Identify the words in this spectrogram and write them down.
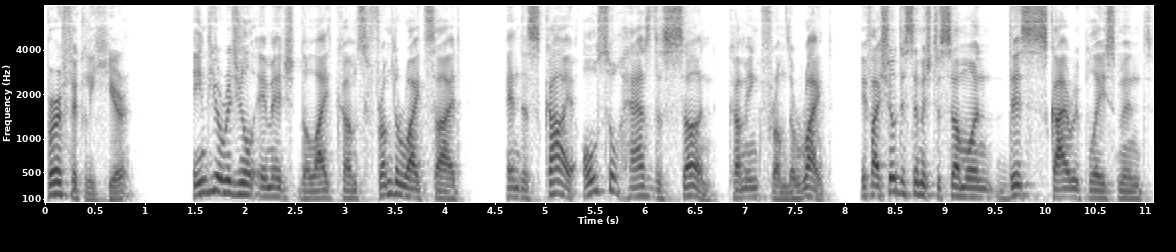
perfectly here. In the original image the light comes from the right side and the sky also has the sun coming from the right. If I show this image to someone, this sky replacement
